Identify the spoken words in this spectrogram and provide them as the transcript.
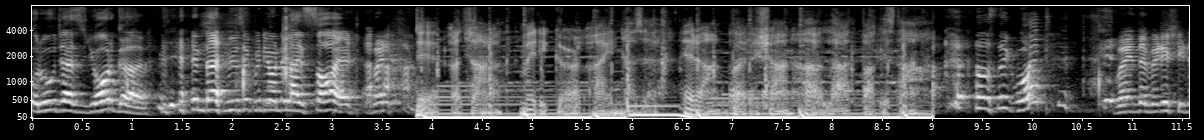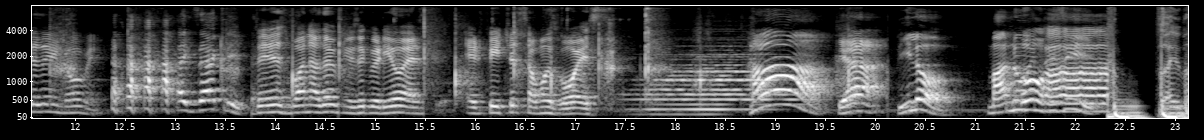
Uruj as your girl in that music video until I saw it. फिर अचानक मेरी गर्ल आई नजर हैरान परेशान हालात पाकिस्तान I was like, what? but in the video she doesn't even know me exactly. there is one other music video and it features someone's voice हाँ, yeah पी लो. Manu Oh, and हाँ, Busy. Vibe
